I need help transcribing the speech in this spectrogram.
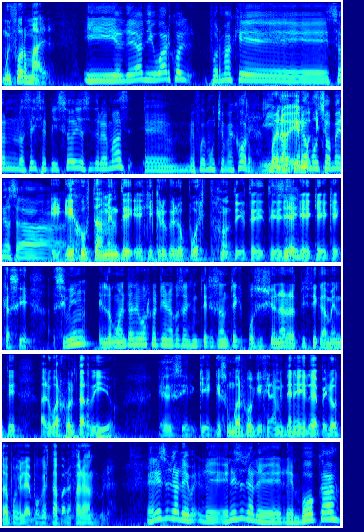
muy formal. Y el de Andy Warhol, por más que son los seis episodios y todo lo demás, eh, me fue mucho mejor. Y Bueno, no quiero mu- mucho menos a... Es justamente, es que creo que es lo opuesto, te, te- te diría Sí. que, que- casi... Si bien el documental de Warhol tiene una cosa que es interesante, es posicionar artísticamente al Warhol tardío. Es decir, que, que es un Warhol que generalmente nadie le da pelota porque la época está para la farándula. En eso ya le, le- en eso ya le, le emboca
